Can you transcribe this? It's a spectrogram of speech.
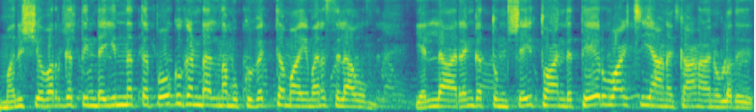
മനുഷ്യവർഗത്തിന്റെ ഇന്നത്തെ പോക്കു കണ്ടാൽ നമുക്ക് വ്യക്തമായി മനസ്സിലാവും. എല്ലാ രംഗത്തും ഷെയ്ത്വാന്റെ തേർവാഴ്ചയാണ് കാണാനുള്ളത്.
